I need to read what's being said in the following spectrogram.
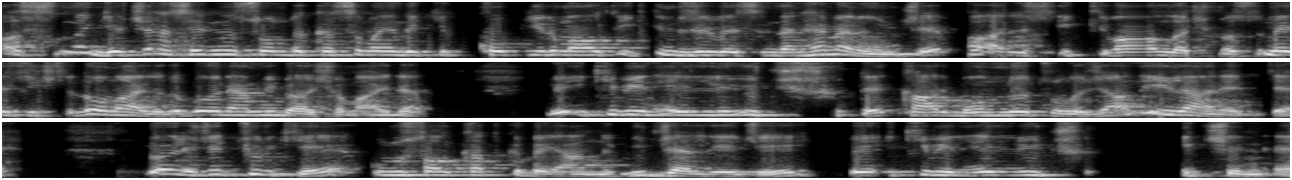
aslında geçen senenin sonunda Kasım ayındaki COP26 iklim zirvesinden hemen önce Paris İklim Anlaşması mecliste de onayladı. Bu önemli bir aşamaydı. Ve 2053'te karbon nötr olacağını ilan etti. Böylece Türkiye ulusal katkı beyanını güncelleyeceği ve 2053 için e,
